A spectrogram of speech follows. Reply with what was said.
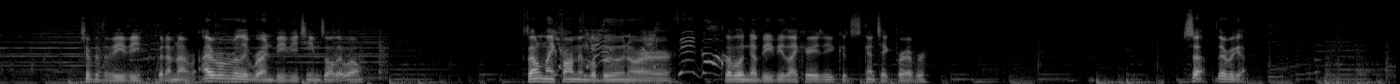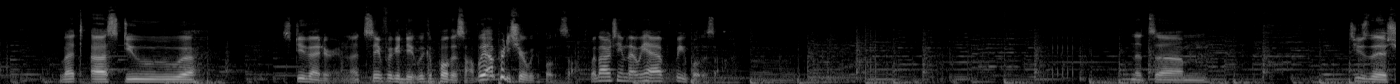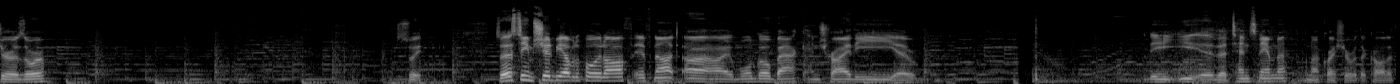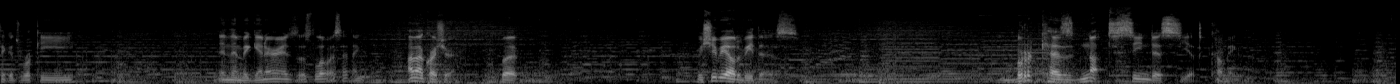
Except for the VV, but I'm not. I don't really run VV teams all that well. Because I don't like farming Laboon or leveling up VV like crazy, because it's going to take forever. So, there we go. Let us do... Uh, do Veteran. Let's see if we can do... We can pull this off. I'm pretty sure we can pull this off. With our team that we have, we can pull this off. Let's um let's use the Shirazora. Sweet. So this team should be able to pull it off. If not, uh, I will go back and try the uh, the uh, the 10 stamina. I'm not quite sure what they're called. I think it's rookie, and then beginner is the slowest. I think. I'm not quite sure, but we should be able to beat this. Brook has not seen this yet coming.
